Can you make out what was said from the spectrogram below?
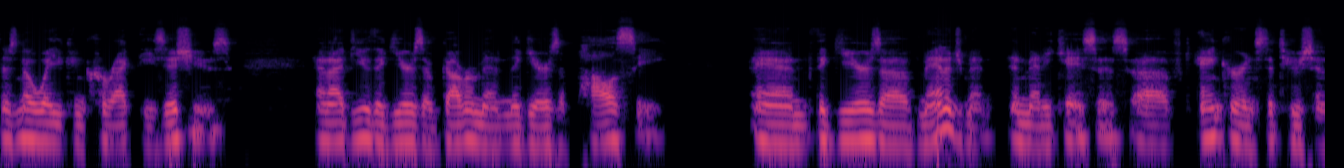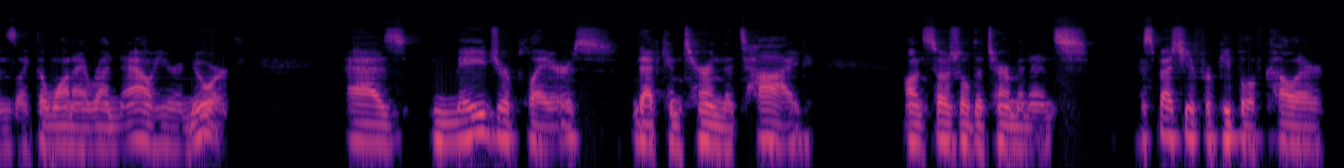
there's no way you can correct these issues. And I view the gears of government the gears of policy and the gears of management in many cases of anchor institutions like the one I run now here in Newark as major players that can turn the tide on social determinants, especially for people of color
